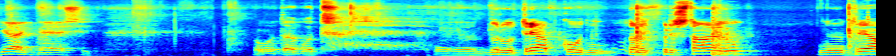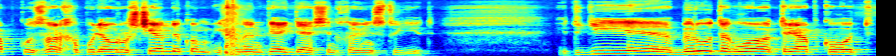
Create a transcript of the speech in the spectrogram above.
5-10. Отак от е, беру тряпку, навіть приставив е, тряпку, зверху поляв розчинником і хвилин 5-10 хай він стоїть. І тоді беру так от тряпку от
